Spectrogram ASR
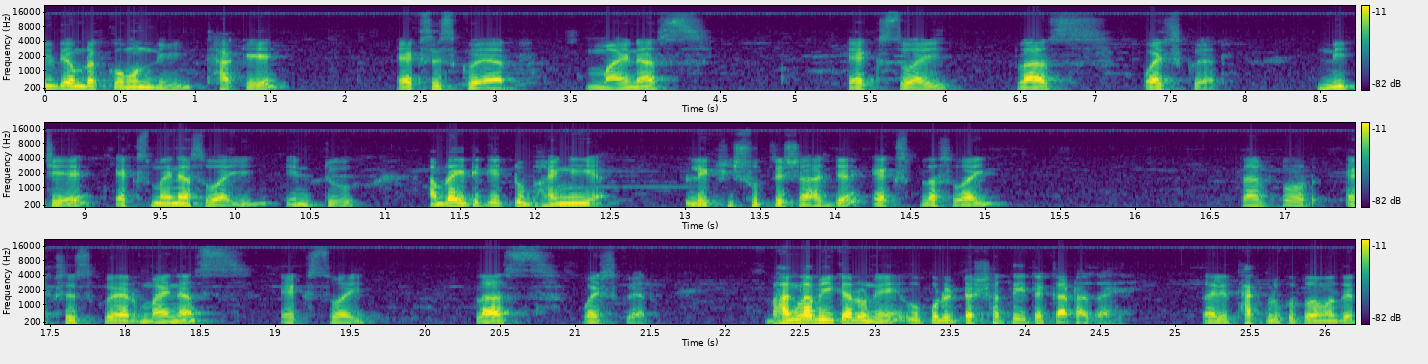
যদি আমরা কমন নিই, থাকে x square minus x y plus y square নিচে এক্স মাইনাস ওয়াই ইন্টু আমরা এটাকে একটু ভাঙে লিখি সূত্রের সাহায্যে এক্স প্লাস ওয়াই তারপর x square minus x y plus y square ভাঙলাম এই কারণে উপরেরটার সাথে এটা কাটা যায়। তাহলে থাকল কত আমাদের?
